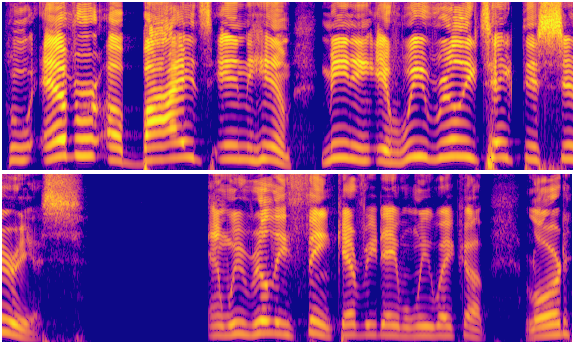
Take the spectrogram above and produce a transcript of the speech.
Whoever abides in him. Meaning, if we really take this serious and we really think every day when we wake up, Lord,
